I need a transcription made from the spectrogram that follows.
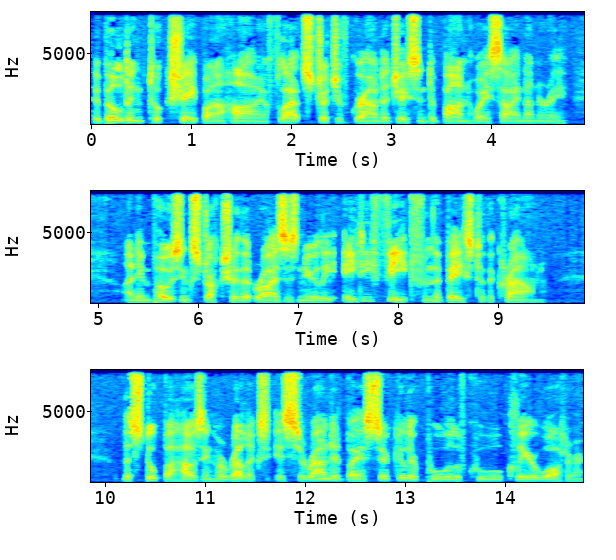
The building took shape on a high, flat stretch of ground adjacent to Ban Hui Sai Nunnery, an imposing structure that rises nearly 80 feet from the base to the crown. The stupa housing her relics is surrounded by a circular pool of cool, clear water,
